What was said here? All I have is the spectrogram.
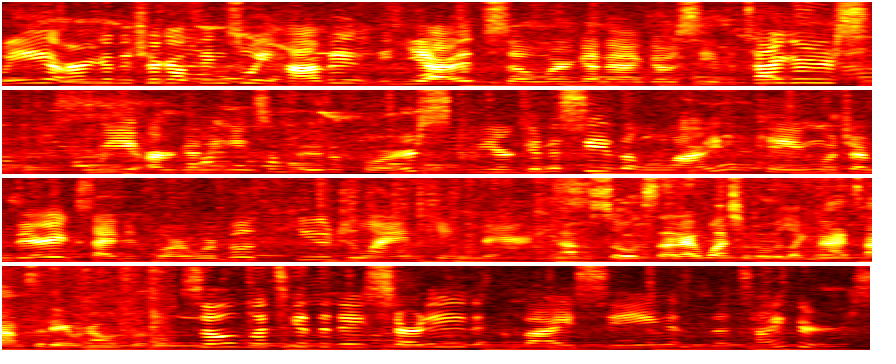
We are going to check out things we haven't yet. So we're going to go see the tigers. We are going to eat some food, of course. We are going to see the Lion King, which I'm very excited for. We're both huge Lion King fans. I'm so excited. I watched the movie like nine times a day when I was little. So let's get the day started by seeing the tigers.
